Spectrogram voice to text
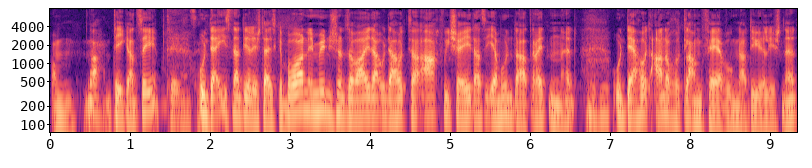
am, na, am Tegernsee. Tegernsee. Und der ist natürlich, der ist geboren in München und so weiter. Und der hat gesagt, ach, wie schön, dass ihr Mundart retten. Nicht? Und der hat auch noch eine Klangfärbung natürlich. Nicht?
